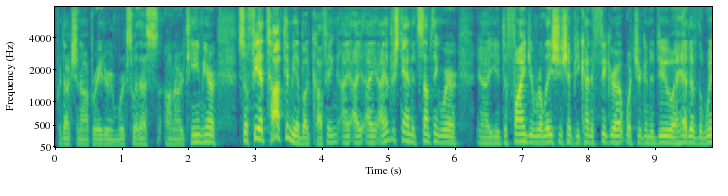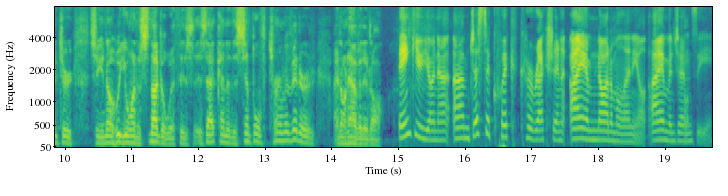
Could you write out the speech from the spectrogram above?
production operator and works with us on our team here. Sophia, talk to me about cuffing. I, I, I understand it's something where uh, you define your relationship. You kind of figure out what you're going to do ahead of the winter, so you know who you want to snuggle with. Is is that kind of the simple term of it, or I don't have it at all? Thank you, Yonah. Um, just a quick correction. I am not a millennial. I am a Gen Z.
